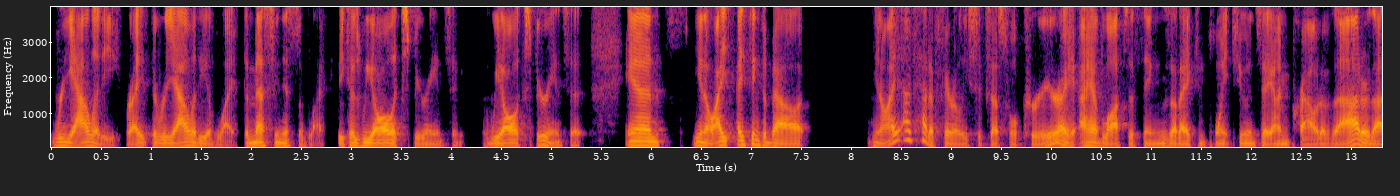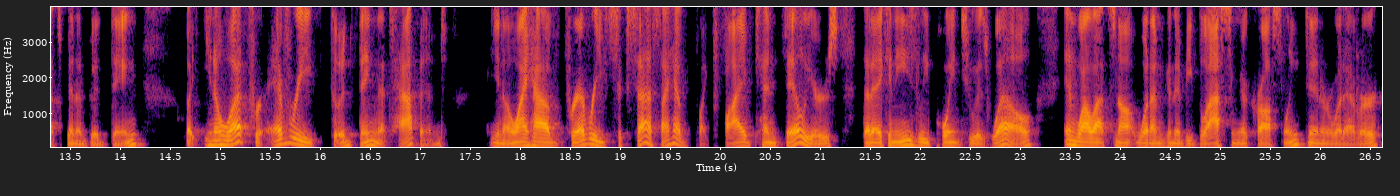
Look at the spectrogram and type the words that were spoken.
reality right? The reality of life the messiness of life because we all experience it we all experience it and you know i, I think about you know I, have had a fairly successful career I, I have lots of things that i can point to and say i'm proud of that or that's been a good thing but you know what? For every good thing that's happened, you know, I have for every success, I have like five, ten failures that I can easily point to as well. And while that's not what I'm going to be blasting across LinkedIn or whatever,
